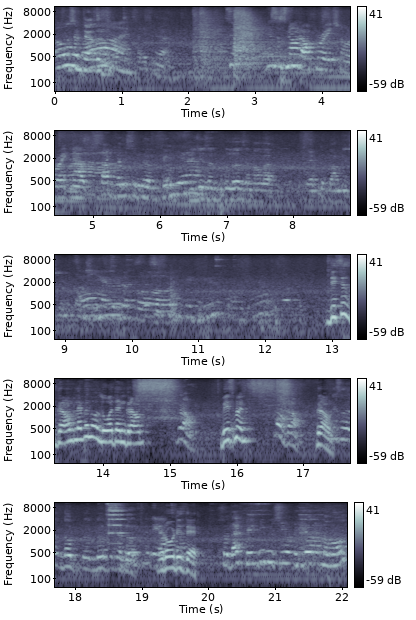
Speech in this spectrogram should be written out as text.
oh This is my. Yeah. So This is not operational right now. Uh, start very soon. The few Yeah. fridges and coolers and all that. They have to come. It's going to come. Oh, beautiful. This is ground level or lower than ground? Ground. Basement? No ground. Ground. This is a door, door to the door. Road is there. So that painting you see over here on the wall.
